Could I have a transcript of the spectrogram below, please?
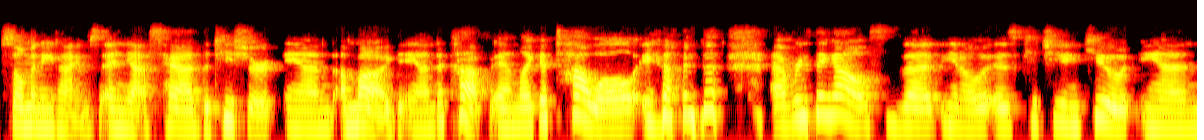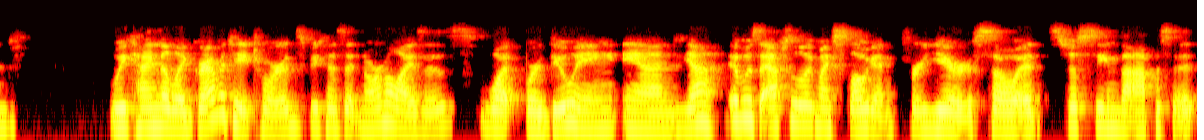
so many times and yes had the t-shirt and a mug and a cup and like a towel and everything else that you know is kitschy and cute and we kind of like gravitate towards because it normalizes what we're doing and yeah it was absolutely my slogan for years so it just seemed the opposite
